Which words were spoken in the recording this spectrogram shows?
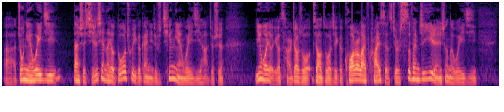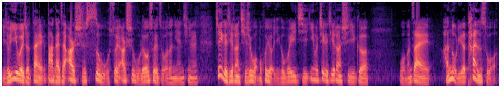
啊中年危机，但是其实现在又多出一个概念，就是青年危机哈，就是英文有一个词儿叫做叫做这个 quarter life crisis，就是四分之一人生的危机。也就意味着，在大概在二十四五岁、二十五六岁左右的年轻人，这个阶段其实我们会有一个危机，因为这个阶段是一个我们在很努力的探索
